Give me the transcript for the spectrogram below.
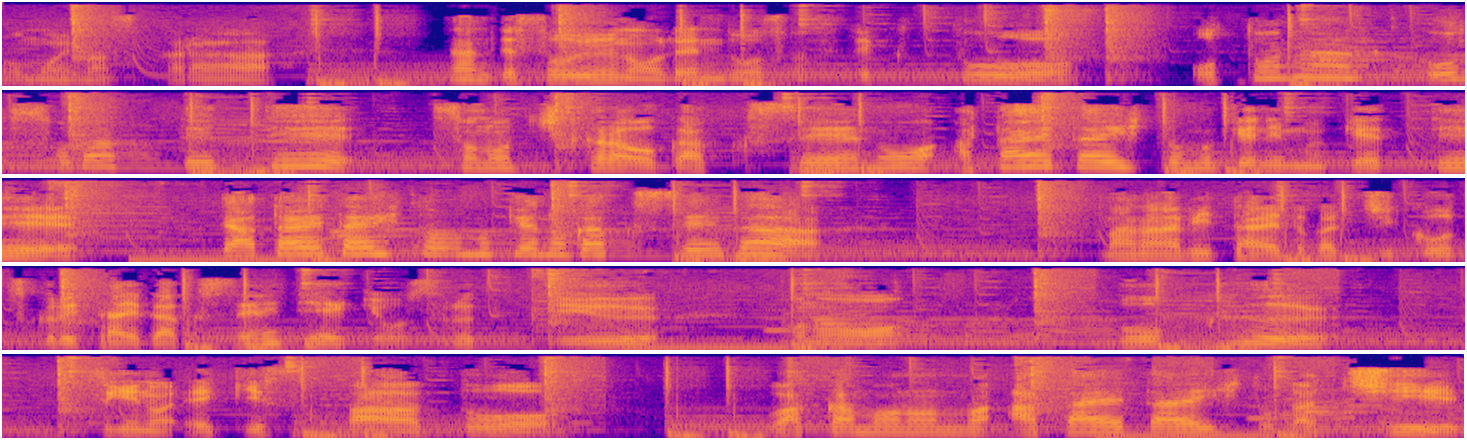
思いますから、なんでそういうのを連動させていくと、大人を育てて、その力を学生の与えたい人向けに向けて、で、与えたい人向けの学生が学びたいとか軸を作りたい学生に提供するっていう、この僕、次のエキスパート、若者の与えたい人たち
